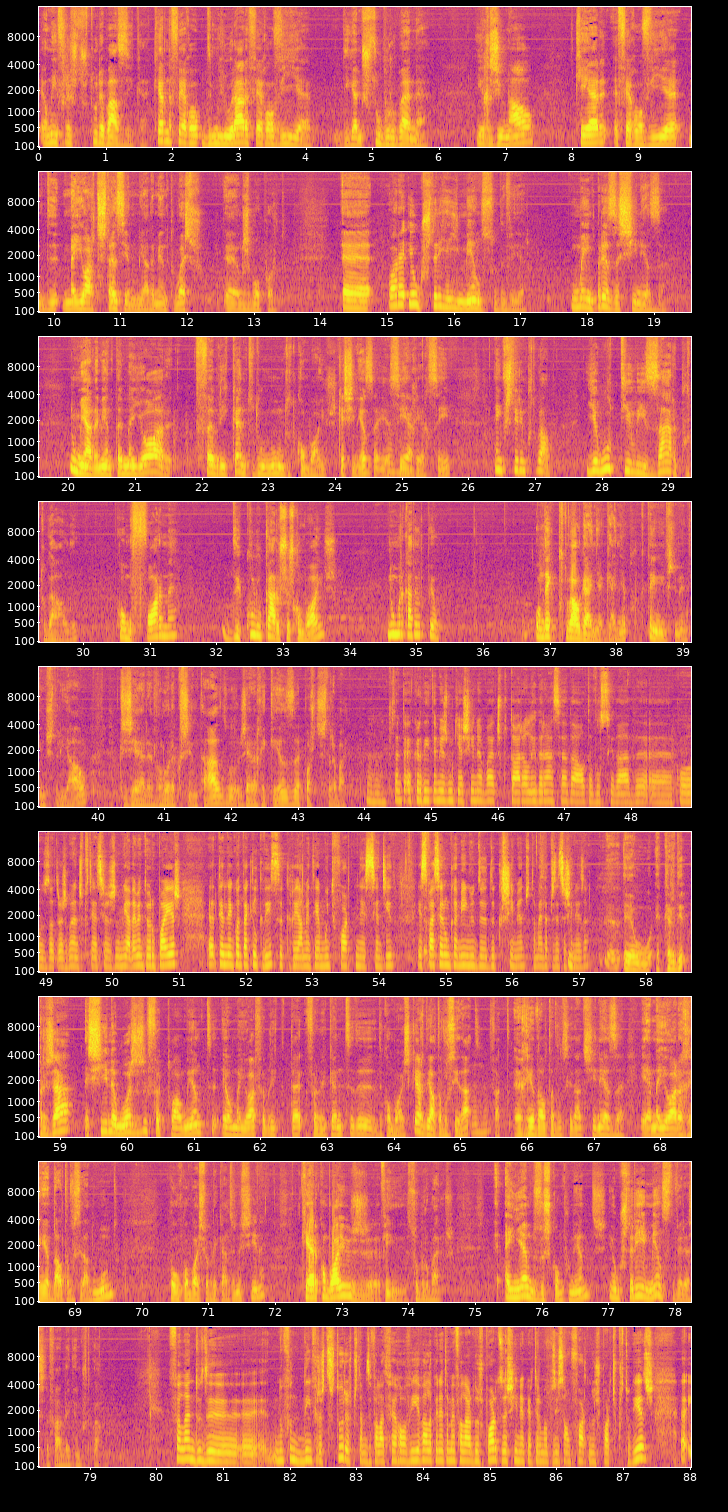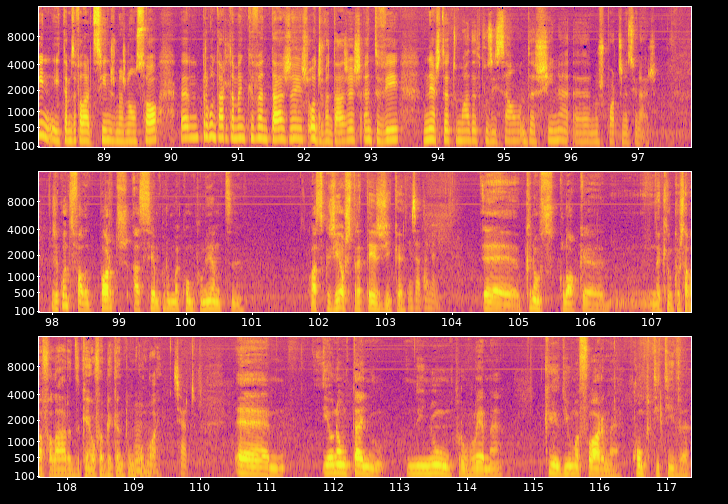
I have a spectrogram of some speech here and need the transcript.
é uma infraestrutura básica, quer na ferro, de melhorar a ferrovia, digamos, suburbana e regional, quer a ferrovia de maior distância, nomeadamente o eixo eh, Lisboa-Porto. Eh, ora, eu gostaria imenso de ver uma empresa chinesa, nomeadamente a maior fabricante do mundo de comboios, que é chinesa, é a uhum. CRRC, a investir em Portugal e a utilizar Portugal como forma de colocar os seus comboios no mercado europeu. Onde é que Portugal ganha? Ganha porque tem um investimento industrial que gera valor acrescentado, gera riqueza, postos de trabalho. Uhum. Portanto, acredita mesmo que a China vai disputar a liderança da alta velocidade uh, com as outras grandes potências, nomeadamente europeias, uh, tendo em conta aquilo que disse, que realmente é muito forte nesse sentido. Esse vai ser um caminho de, de crescimento também da presença chinesa? Eu acredito, para já, a China hoje, factualmente, é o maior fabricante de, de comboios, quer de alta velocidade, uhum. de facto, a rede de alta velocidade chinesa é a maior rede de alta velocidade do mundo, com comboios fabricados na China quer comboios, enfim, suburbanos. Em ambos os componentes, eu gostaria imenso de ver esta fábrica em Portugal. Falando de, eh, no fundo, de infraestruturas, porque estamos a falar de ferrovia, vale a pena também falar dos portos. A China quer ter uma posição forte nos portos portugueses eh, e, estamos a falar de sinos, mas não só. Eh, perguntar-lhe também que vantagens ou desvantagens antevê nesta tomada de posição da China nos portos nacionais. Veja, quando se fala de portos, há sempre uma componente quase que geoestratégica. Exatamente. É, que não se coloca naquilo que eu estava a falar de quem é o fabricante de um uhum, comboio. Certo. É, eu não tenho nenhum problema que, de uma forma competitiva,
